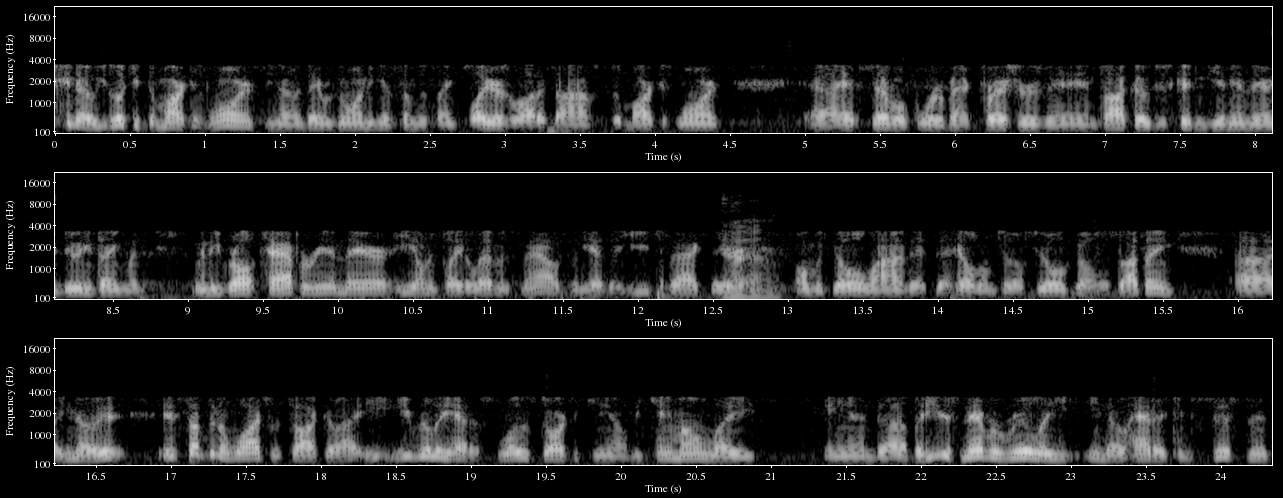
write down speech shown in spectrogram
you know you look at Demarcus Lawrence, you know they were going against some of the same players a lot of times. Demarcus Lawrence uh, had several quarterback pressures, and, and Taco just couldn't get in there and do anything. When when he brought Tapper in there, he only played 11 snaps, but he had the huge sack there Yeah. on the goal line that, that held him to a field goal. So I think uh, you know it, it's something to watch with Taco. I, he, he really had a slow start to camp. He came on late, and uh, but he just never really you know had a consistent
